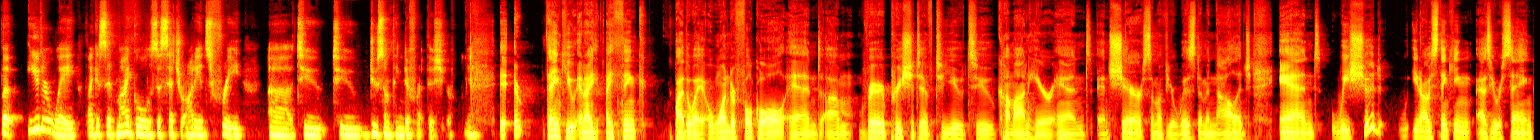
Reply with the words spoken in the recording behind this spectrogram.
But either way, like I said, my goal is to set your audience free uh, to to do something different this year. Yeah. It, it, thank you, and I I think by the way, a wonderful goal, and um, very appreciative to you to come on here and and share some of your wisdom and knowledge. And we should, you know, I was thinking as you were saying,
